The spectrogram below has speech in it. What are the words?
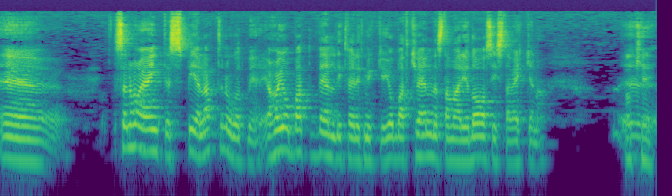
Eh, sen har jag inte spelat något mer. Jag har jobbat väldigt, väldigt mycket. Jobbat kväll nästan varje dag sista veckorna. Okej.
